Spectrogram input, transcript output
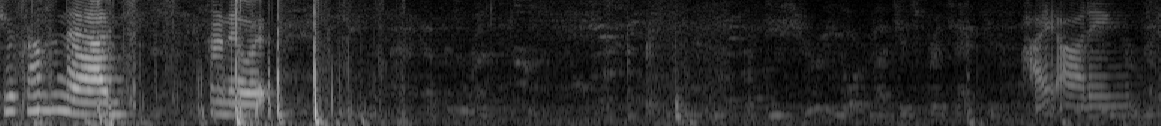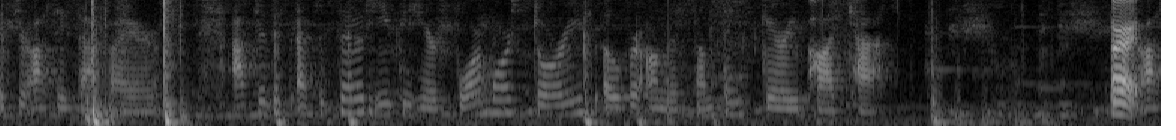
here comes an ad. I know it. Oddlings. It's your Ate Sapphire. After this episode, you can hear four more stories over on the Something Scary podcast. All right. Hold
